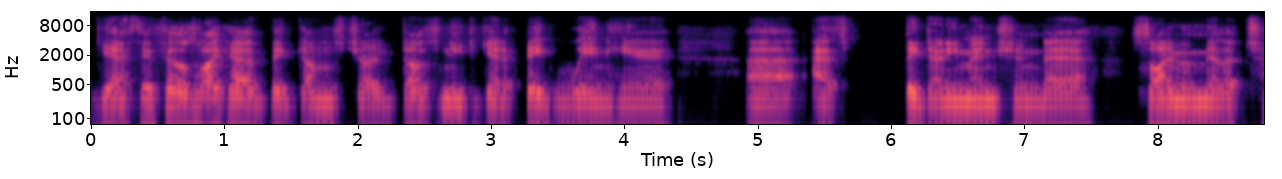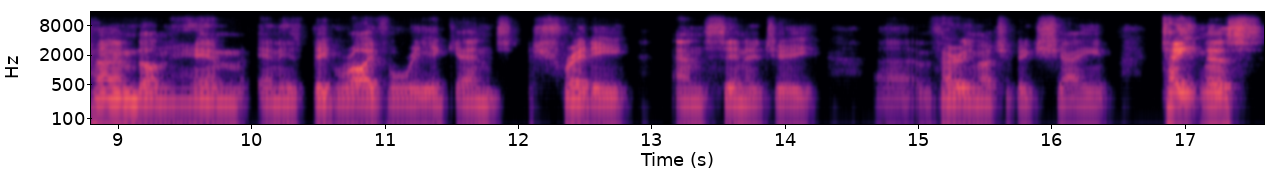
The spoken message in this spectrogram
Yes, it feels like a Big Guns Joe does need to get a big win here uh, as Big Daddy mentioned there, Simon Miller turned on him in his big rivalry against Shreddy and Synergy. Uh, very much a big shame. Tateness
